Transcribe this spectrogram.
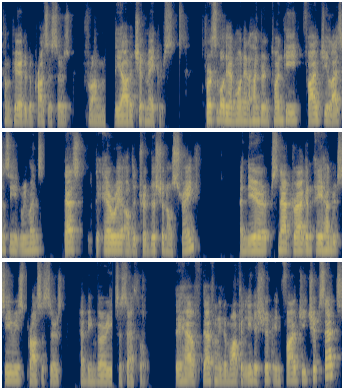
compare to the processors from the other chip makers. First of all, they have more than 120 5G licensing agreements. That's the area of the traditional strength. And their Snapdragon 800 series processors have been very successful. They have definitely the market leadership in 5G chipsets.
